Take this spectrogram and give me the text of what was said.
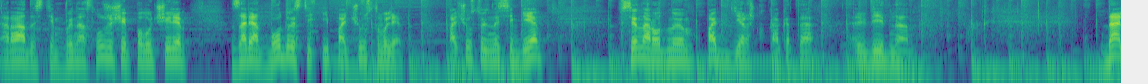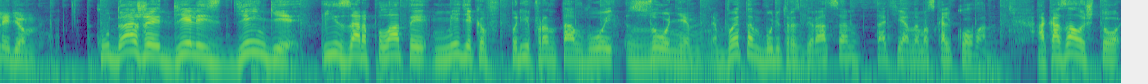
радости. Военнослужащие получили заряд бодрости и почувствовали, почувствовали на себе всенародную поддержку, как это видно. Далее идем. Куда же делись деньги и зарплаты медиков в прифронтовой зоне? В этом будет разбираться Татьяна Москалькова. Оказалось, что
